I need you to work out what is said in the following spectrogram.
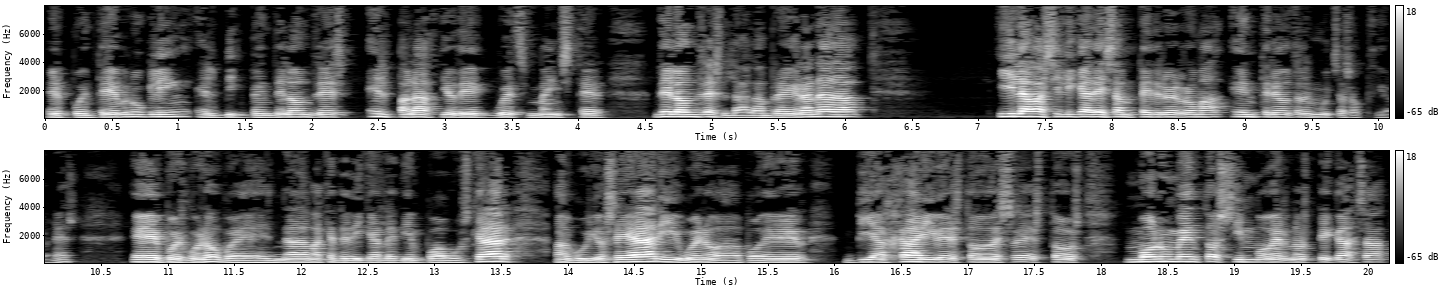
el Puente de Brooklyn, el Big Ben de Londres, el Palacio de Westminster de Londres, la Alhambra de Granada, y la Basílica de San Pedro de Roma, entre otras muchas opciones. Eh, pues bueno, pues nada más que dedicarle tiempo a buscar, a curiosear y bueno, a poder viajar y ver todos estos monumentos sin movernos de casa,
